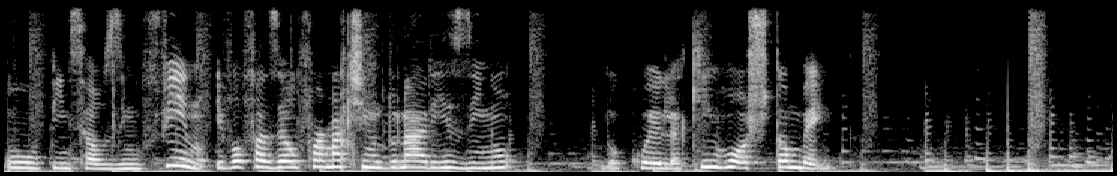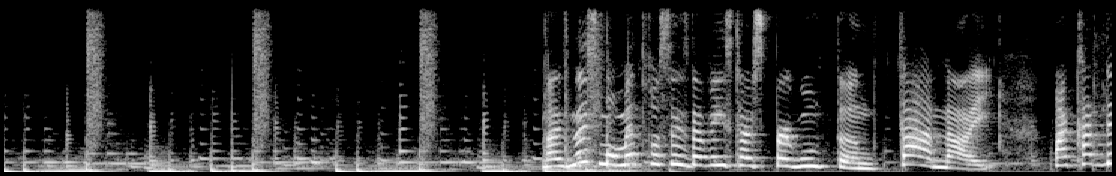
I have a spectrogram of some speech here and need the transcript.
o pincelzinho fino e vou fazer o formatinho do narizinho do coelho aqui em roxo também. Mas nesse momento vocês devem estar se perguntando, tá, Nai, mas cadê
